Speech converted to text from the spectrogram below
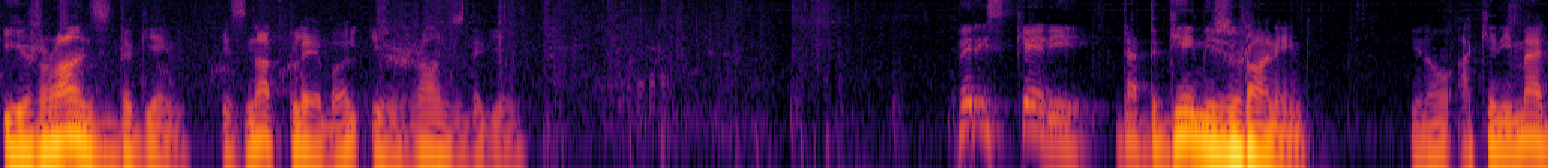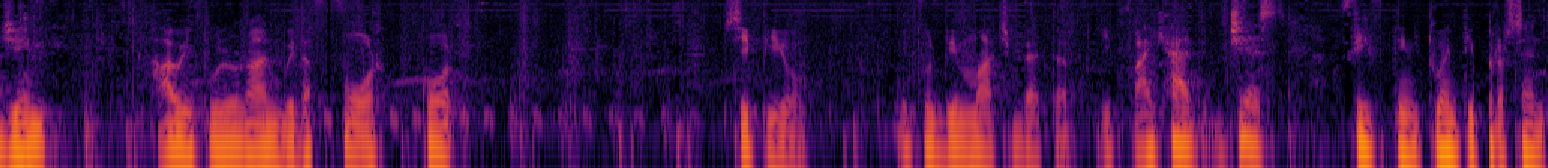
He runs the game. It's not playable. He runs the game. Very scary that the game is running. You know, I can imagine how it will run with a four core CPU. It will be much better if I had just 15 20%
